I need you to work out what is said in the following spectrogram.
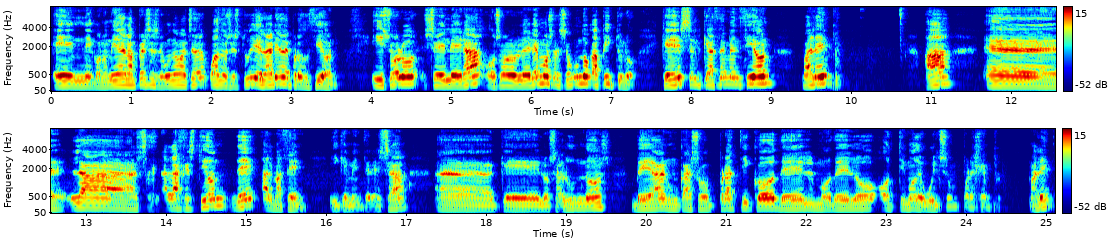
en Economía de la Empresa, segundo bachillerato, cuando se estudie el área de producción. Y solo se leerá o solo leeremos el segundo capítulo, que es el que hace mención, ¿vale? A la gestión de almacén. Y que me interesa que los alumnos vean un caso práctico del modelo óptimo de Wilson, por ejemplo. ¿Vale?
